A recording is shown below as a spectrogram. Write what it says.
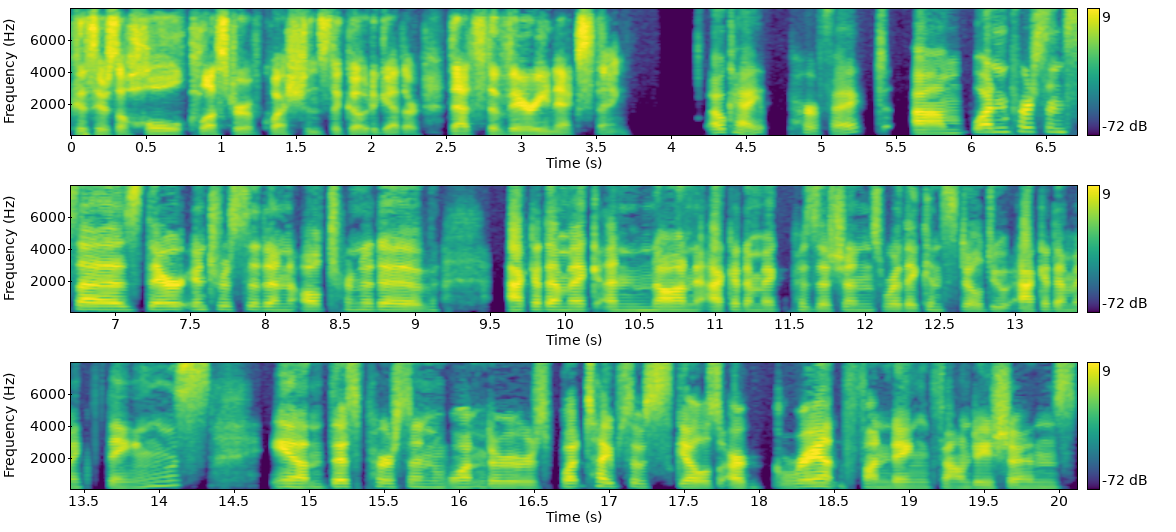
because there's a whole cluster of questions that go together. That's the very next thing. Okay, perfect. Um, one person says they're interested in alternative academic and non-academic positions where they can still do academic things. And this person wonders what types of skills are grant funding foundations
